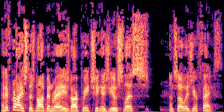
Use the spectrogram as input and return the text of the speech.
And if Christ has not been raised, our preaching is useless, and so is your faith.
